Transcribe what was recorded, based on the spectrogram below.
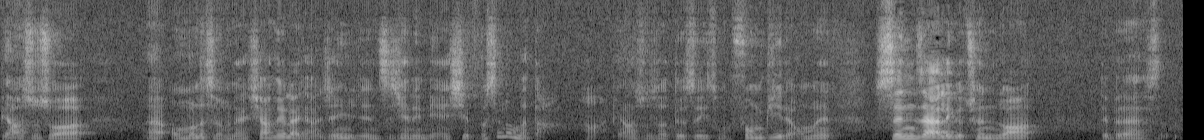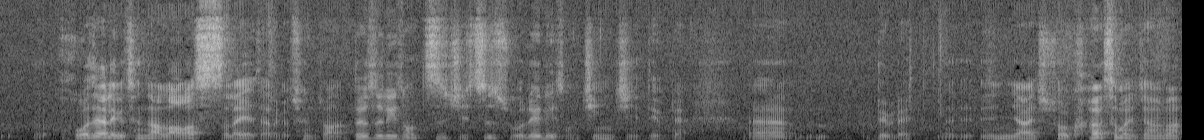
比方是说。呃，我们的时候呢，相对来讲，人与人之间的联系不是那么大啊。比方说说，都是一种封闭的。我们生在那个村庄，对不对？活在那个村庄，老了死了也在那个村庄，都是那种自给自足的那种经济，对不对？嗯，对不对？人家说过什么叫什么？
